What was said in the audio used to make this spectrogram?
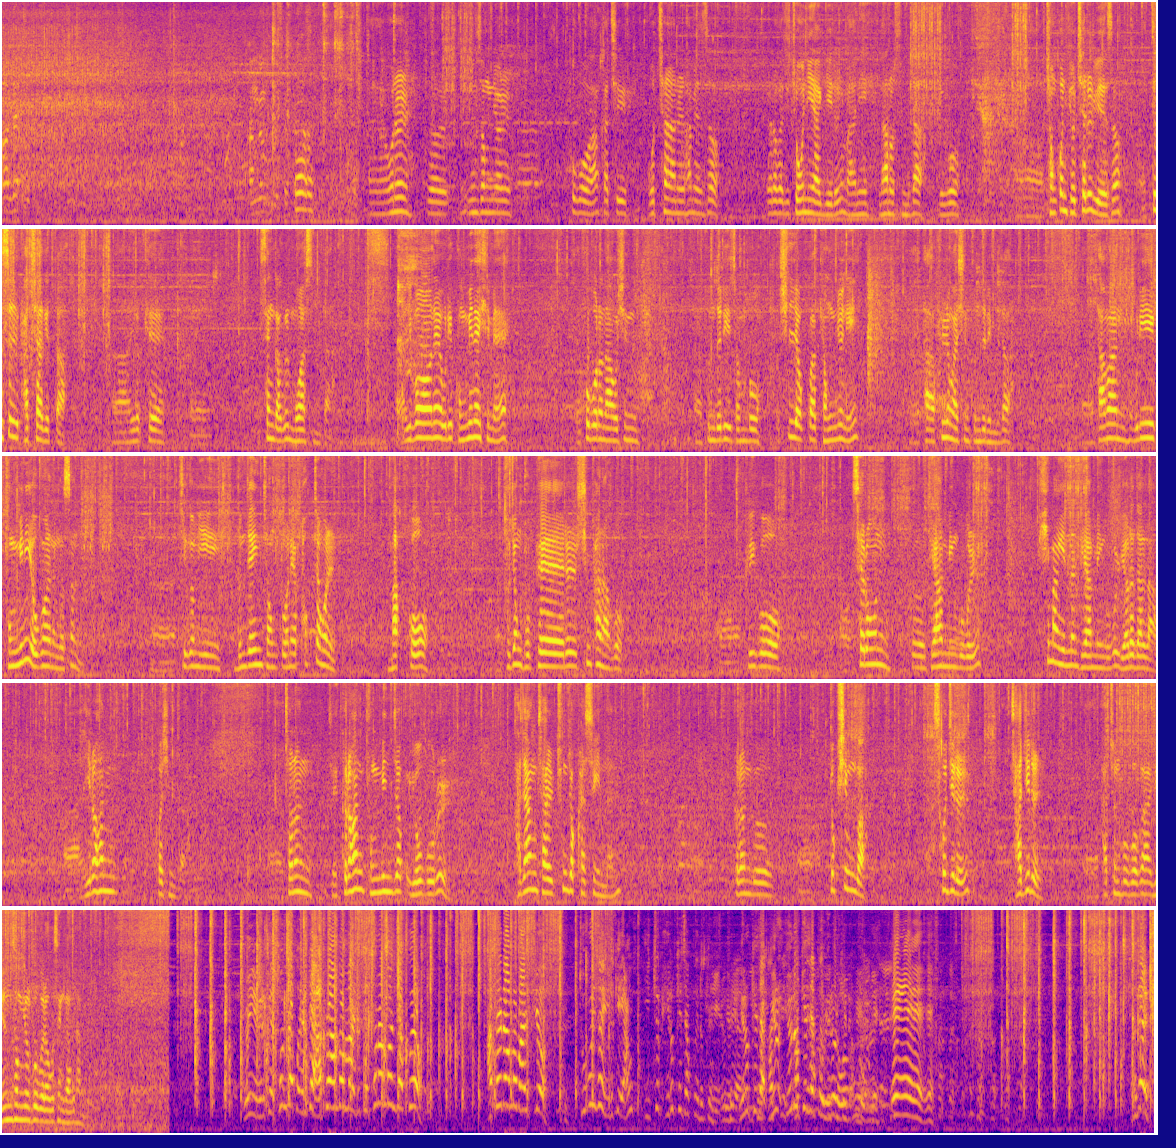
아, 네. 어. 네, 오늘 어, 윤석열 후보와 같이 오찬을 하면서 여러 가지 좋은 이야기를 많이 나눴습니다. 그리고 어, 정권 교체를 위해서 뜻을 같이 하겠다 아, 이렇게 생각을 모았습니다. 아, 이번에 우리 국민의힘에 후보로 나오신 분들이 전부 실력과 경륜이 에, 다 훌륭하신 분들입니다. 어, 다만 우리 국민이 요구하는 것은 어, 지금 이 문재인 정권의 폭정을 막고 부정부패를 심판하고 어, 그리고 어, 새로운 그 대한민국을 희망 있는 대한민국을 열어달라 아, 이러한 것입니다. 어, 저는 그러한 국민적 요구를 가장 잘 충족할 수 있는 그런 그 어, 뚝심과 소질을 자질을 어, 갖춘 후보가 윤석열 후보라고 생각을 합니다. 여기 이렇게 손 잡고 이렇게 앞에 한 번만 이렇게 손 한 번 잡고요. 앞에도 한번 봐주십시오. 두 분이서 이렇게 양 이쪽 이렇게 잡고 이렇게 이렇게 이렇게 잡 이렇게, 이렇게 잡고 이렇게 이렇게 예예예 예. 예, 예. 네.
